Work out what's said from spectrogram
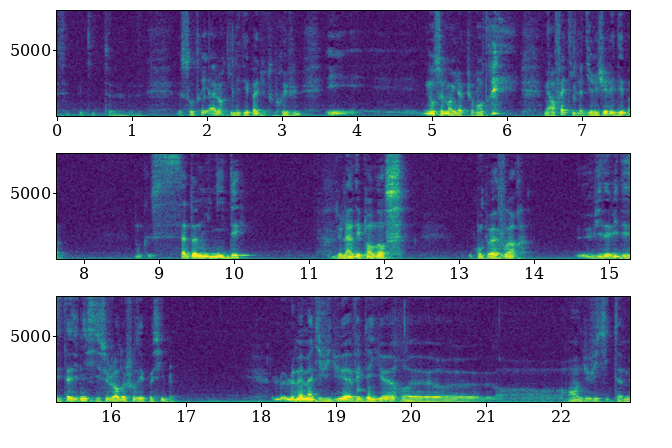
cette petite euh, sauterie, alors qu'il n'était pas du tout prévu. Et non seulement il a pu rentrer, mais en fait il a dirigé les débats. Donc ça donne une idée de l'indépendance qu'on peut avoir vis-à-vis des États-Unis si ce genre de choses est possible. Le, même individu avait d'ailleurs euh, rendu visite à M.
